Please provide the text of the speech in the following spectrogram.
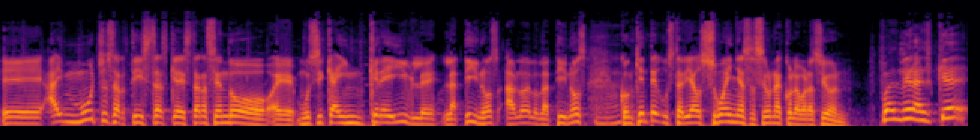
Eh, hay muchos artistas que están haciendo eh, música increíble, latinos, hablo de los latinos. Ajá. ¿Con quién te gustaría o sueñas hacer una colaboración? Pues mira, es que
